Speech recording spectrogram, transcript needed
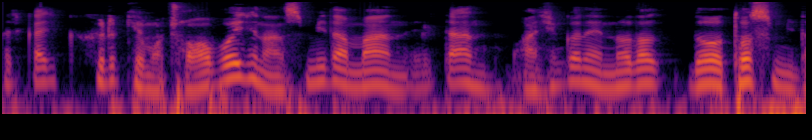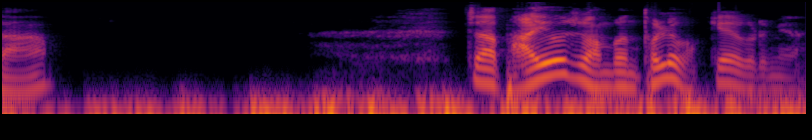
아직까지 그렇게 뭐 좋아 보이진 않습니다만, 일단 관심권에 넣어, 넣어뒀습니다. 자 바이오즈 한번 돌려볼게요 그러면.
